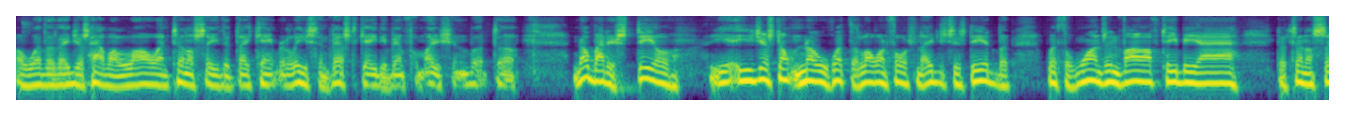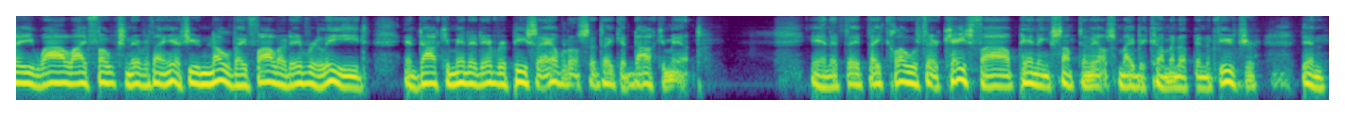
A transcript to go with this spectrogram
or whether they just have a law in Tennessee that they can't release investigative information. But uh, nobody still, you, you just don't know what the law enforcement agencies did. But with the ones involved, TBI, the Tennessee wildlife folks, and everything else, you know they followed every lead and documented every piece of evidence that they could document. And if they, if they close their case file pending something else maybe coming up in the future, then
